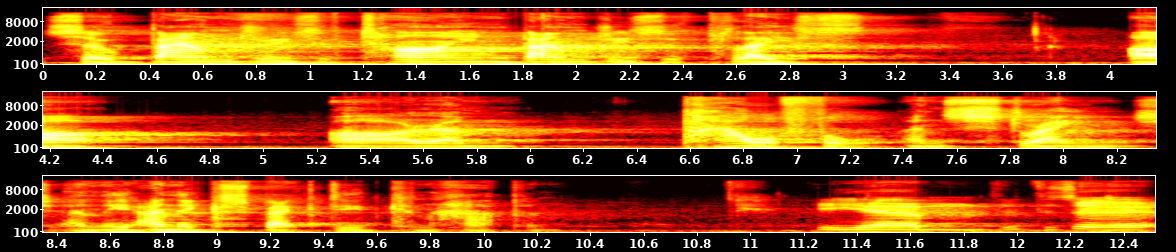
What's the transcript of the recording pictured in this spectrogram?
So, boundaries of time, boundaries of place are, are um, powerful and strange, and the unexpected can happen. He, um, there's a,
